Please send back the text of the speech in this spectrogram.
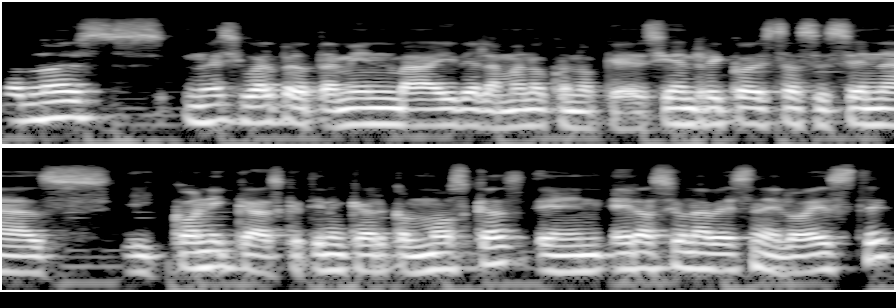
No es, no es igual, pero también va ahí de la mano con lo que decía Enrico, estas escenas icónicas que tienen que ver con moscas. En Érase una vez en el oeste,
